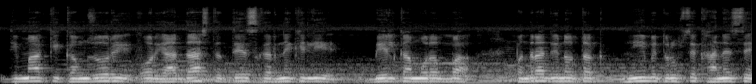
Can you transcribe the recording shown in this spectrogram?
दिमाग की कमज़ोरी और याददाश्त तेज करने के लिए बेल का मुरब्बा पंद्रह दिनों तक नियमित रूप से खाने से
